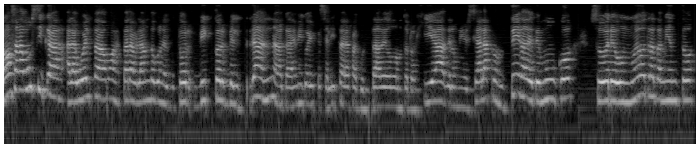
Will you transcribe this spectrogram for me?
Nos vamos a la música. A la vuelta vamos a estar hablando con el doctor Víctor Beltrán, académico y especialista de la Facultad de Odontología de la Universidad de la Frontera de Temuco, sobre un nuevo tratamiento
